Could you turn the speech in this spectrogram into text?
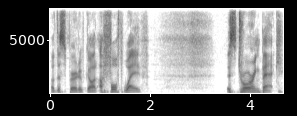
of the Spirit of God, a fourth wave is drawing back.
